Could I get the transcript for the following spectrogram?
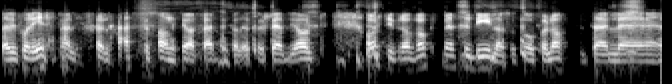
der vi får innspill fra lærerne i all verden hva det som skjedde. Alt, alt fra vaktmesterbiler som står forlatt, til, eh,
